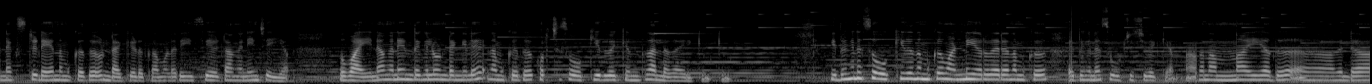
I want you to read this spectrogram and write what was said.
നെക്സ്റ്റ് ഡേ നമുക്കത് ഉണ്ടാക്കിയെടുക്കാം. വളരെ ഈസി ആയിട്ട് അങ്ങനെയും ചെയ്യാം. അപ്പോൾ വൈൻ അങ്ങനെ എന്തെങ്കിലും ഉണ്ടെങ്കിൽ നമുക്കിത് കുറച്ച് സോക്ക് ചെയ്ത് വെക്കുന്നത് നല്ലതായിരിക്കും. ഇതിങ്ങനെ സോക്ക് ചെയ്ത് നമുക്ക് വൺ ഇയർ വരെ നമുക്ക് ഇതിങ്ങനെ സൂക്ഷിച്ച് വെക്കാം. അപ്പോൾ നന്നായി അത് അതിന്റെ ആ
